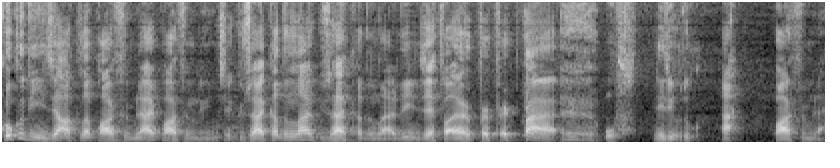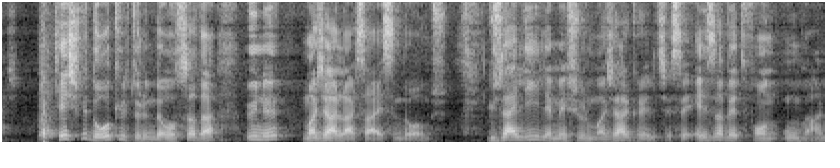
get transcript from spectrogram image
Koku deyince akla parfümler, parfüm deyince güzel kadınlar, güzel kadınlar deyince of ne diyorduk? Heh, parfümler. Keşfi Doğu kültüründe olsa da ünü Macarlar sayesinde olmuş. Güzelliğiyle meşhur Macar kraliçesi Elizabeth von Ungarn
